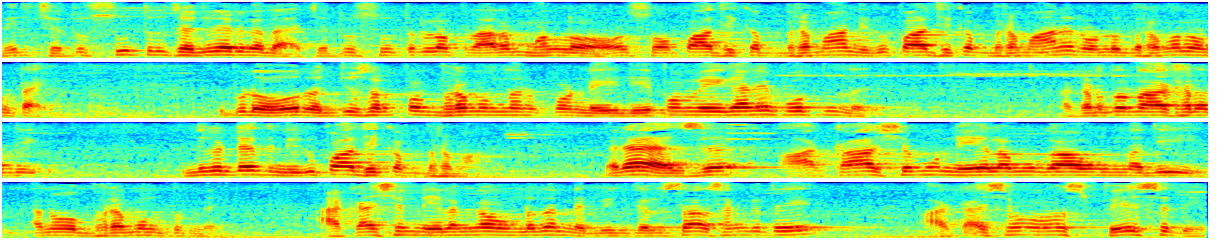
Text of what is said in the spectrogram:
మీరు చతుస్సూత్రులు చదివారు కదా చతుస్సూత్రంలో ప్రారంభంలో సోపాధిక భ్రమ నిరుపాధిక భ్రమ అని రెండు భ్రమలు ఉంటాయి. ఇప్పుడు రజ్జు సర్పభ్రమ ఉందనుకోండి దీపం వేయగానే పోతుంది అది. అక్కడతో ఆఖరది ఎందుకంటే అది నిరుపాధిక భ్రమ. వెరాజ్ ఆకాశము నీలముగా ఉన్నది అనో భ్రమ ఉంటుంది. ఆకాశం నీలంగా ఉండదండి. మీకు తెలుసా ఆ సంగతి? ఆకాశం స్పేస్ అది.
